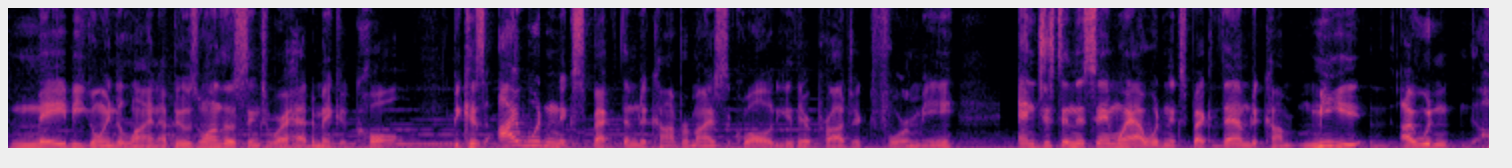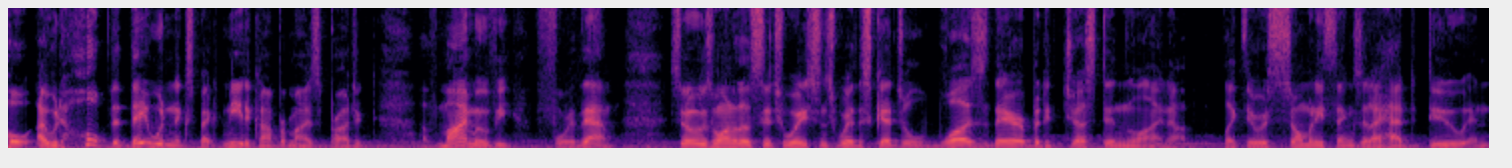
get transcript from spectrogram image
maybe going to line up, it was one of those things where I had to make a call. Because I wouldn't expect them to compromise the quality of their project for me. And just in the same way, I wouldn't expect them to come me. I wouldn't hope. I would hope that they wouldn't expect me to compromise the project of my movie for them. So it was one of those situations where the schedule was there, but it just didn't line up. Like there was so many things that I had to do, and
